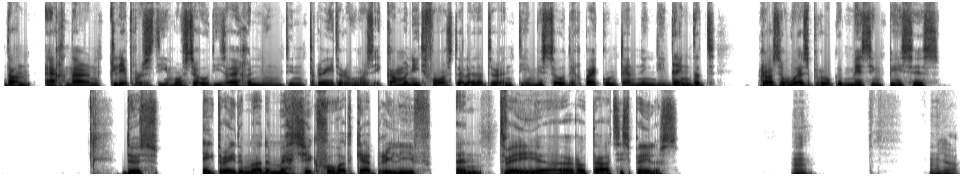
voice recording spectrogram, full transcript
Dan echt naar een Clippers team of zo. Die zijn genoemd in trade rumors. Ik kan me niet voorstellen dat er een team is zo dichtbij contending. Die denkt dat Russell Westbrook het missing piece is. Dus ik trade hem naar de Magic voor wat cap relief. En twee eh, rotatiespelers. Ja.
